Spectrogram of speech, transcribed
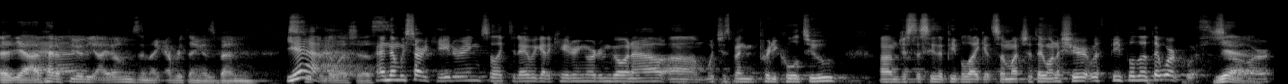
uh, yeah. I've had a few of the items, and like everything has been Yeah. super delicious. And then we started catering. So like today we got a catering order going out, um, which has been pretty cool too. Um, just to see that people like it so much that they want to share it with people that they work with. So, Yeah. Or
